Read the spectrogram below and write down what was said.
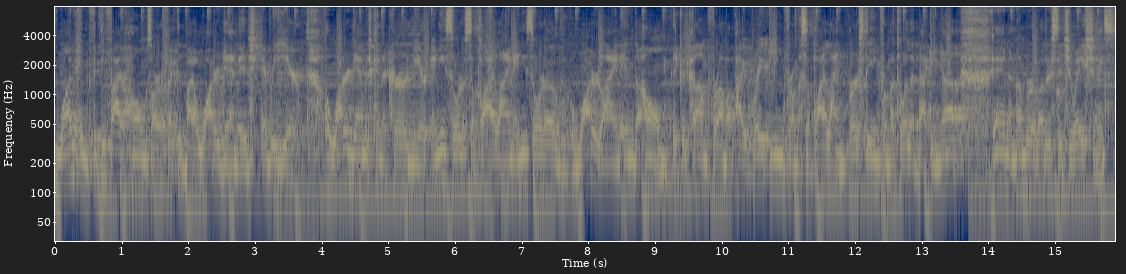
One in 55 homes are affected by a water damage every year. A water damage can occur near any sort of supply line, any sort of water line in the home. It could come from a pipe breaking, from a supply line bursting, from a toilet backing up, and a number of other situations.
